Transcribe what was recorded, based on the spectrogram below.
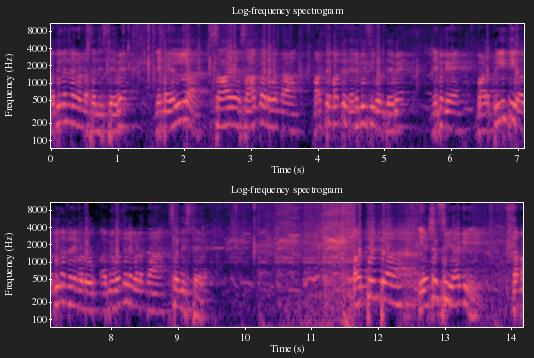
ಅಭಿನಂದನೆಗಳನ್ನ ಸಲ್ಲಿಸ್ತೇವೆ. ನಿಮ್ಮ ಎಲ್ಲ ಸಹಾಯ ಸಹಕಾರವನ್ನ ಮತ್ತೆ ಮತ್ತೆ ನೆನಪಿಸಿಕೊಳ್ತೇವೆ ನಿಮಗೆ ಬಹಳ ಪ್ರೀತಿಯ ಅಭಿನಂದನೆಗಳು, ಅಭಿವಂದನೆಗಳನ್ನ ಸಲ್ಲಿಸ್ತೇವೆ. ಅತ್ಯಂತ ಯಶಸ್ವಿಯಾಗಿ ನಮ್ಮ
